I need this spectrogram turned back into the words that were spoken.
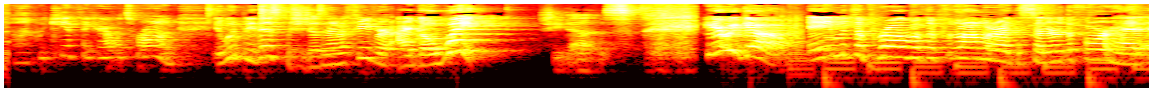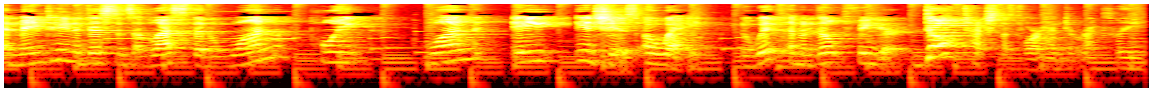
I'm like, we can't figure out what's wrong. It would be this, but she doesn't have a fever. I go, wait, she does. Here we go. Aim the probe of the thermometer at the center of the forehead and maintain a distance of less than 1.18 inches away, the width of an adult finger. Don't touch the forehead directly.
